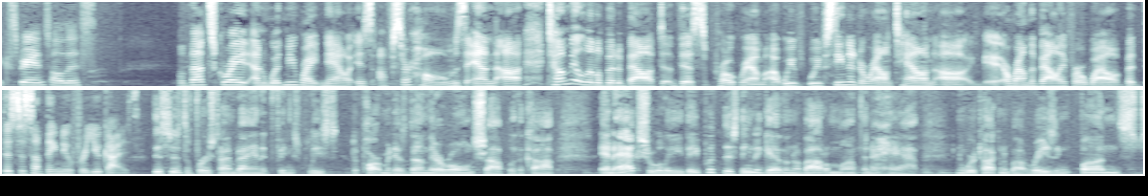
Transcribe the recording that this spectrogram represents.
experience all this. Well, that's great. And with me right now is Officer Holmes. And uh, tell me a little bit about this program. Uh, we've we've seen it around town, uh, around the valley for a while, but this is something new for you guys. This is the first time Diane at Phoenix Police Department has done their own shop with a cop. And actually, they put this thing together in about a month and a half. And we're talking about raising funds,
